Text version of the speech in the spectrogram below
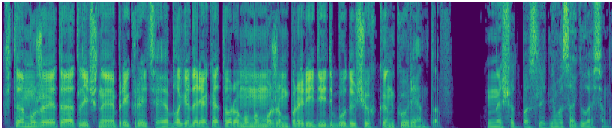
К тому же это отличное прикрытие, благодаря которому мы можем проредить будущих конкурентов. Насчет последнего согласен.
